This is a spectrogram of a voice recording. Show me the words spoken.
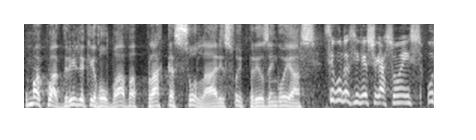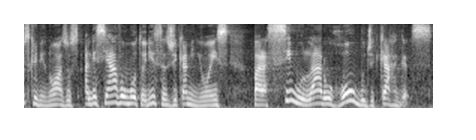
Uma quadrilha que roubava placas solares foi presa em Goiás. Segundo as investigações, os criminosos aliciavam motoristas de caminhões para simular o roubo de cargas.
